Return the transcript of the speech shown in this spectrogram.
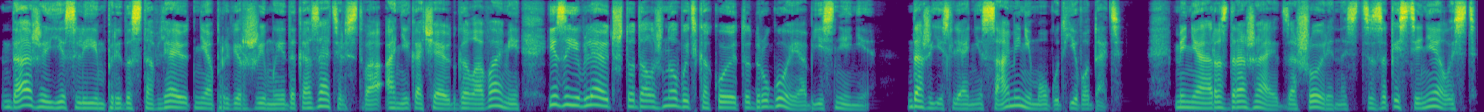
Даже если им предоставляют неопровержимые доказательства, они качают головами и заявляют, что должно быть какое-то другое объяснение, даже если они сами не могут его дать. Меня раздражает зашоренность, закостенелость,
